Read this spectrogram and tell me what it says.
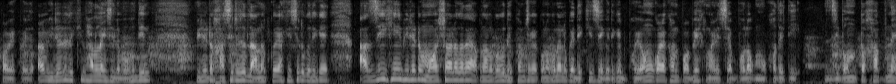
প্ৰৱেশ কৰিছে আৰু ভিডিঅ'টো দেখি ভাল লাগিছিলে। বহুত দিন ভিডিঅ'টো সাঁচি থৈছোঁ ডাউনলোড কৰি ৰাখিছিলোঁ। গতিকে আজি সেই ভিডিঅ'টো মই চোৱাৰ লগতে আপোনালোককো দেখুৱাম চাগে, কোনো কোনো লোকে দেখিছে, গতিকে ভয়ংকৰ এখন প্ৰৱেশ মাৰিছে বলক মুখত এটি জীৱন্ত সাপ নে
